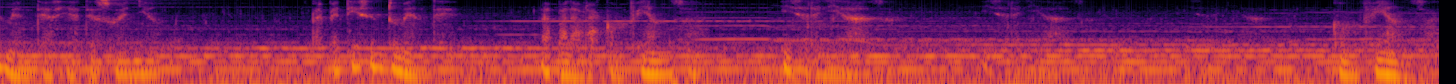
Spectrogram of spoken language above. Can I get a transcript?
Suavemente hacia este sueño, repetís en tu mente las palabras confianza y serenidad. Y serenidad. Y serenidad. Confianza. Confianza.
